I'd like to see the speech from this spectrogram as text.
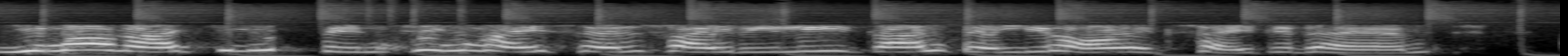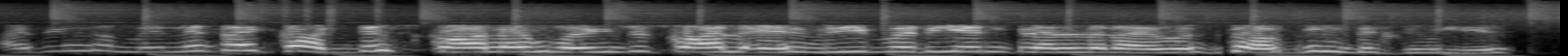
You know, I'm actually pinching myself. I really can't tell you how excited I am. I think the minute I cut this call, I'm going to call everybody and tell that I was talking to Julius.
